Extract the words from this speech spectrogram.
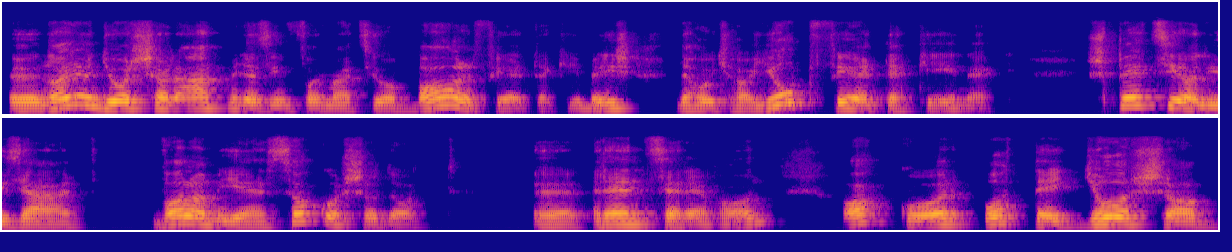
Nagyon gyorsan átmegy az információ a bal féltekébe is, de hogyha a jobb féltekének specializált, valamilyen szakosodott rendszere van, akkor ott egy gyorsabb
